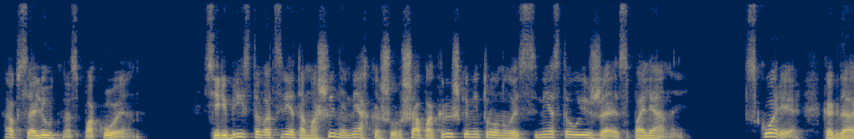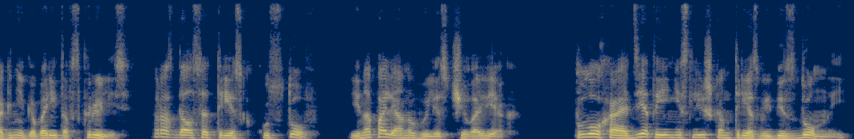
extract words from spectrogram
Абсолютно спокоен. Серебристого цвета машина, мягко шурша покрышками, тронулась с места, уезжая с поляны. Вскоре, когда огни габаритов скрылись, раздался треск кустов, и на поляну вылез человек. Плохо одетый и не слишком трезвый бездомный,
